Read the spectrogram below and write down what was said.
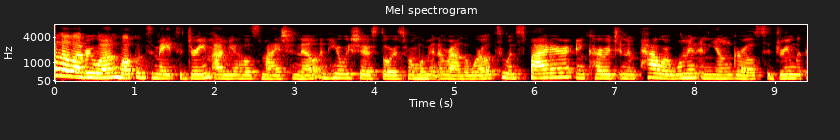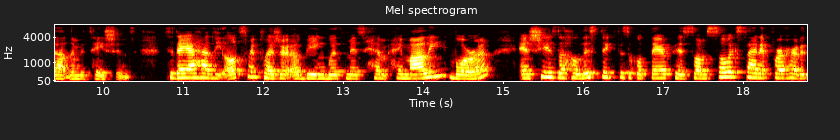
Hello, everyone. Welcome to Made to Dream. I'm your host, Maya Chanel, and here we share stories from women around the world to inspire, encourage, and empower women and young girls to dream without limitations. Today, I have the ultimate pleasure of being with Ms. Hemali Vora, and she is a holistic physical therapist. So I'm so excited for her to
